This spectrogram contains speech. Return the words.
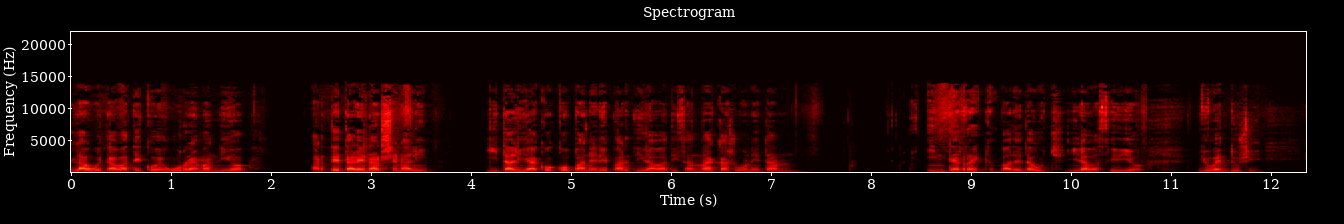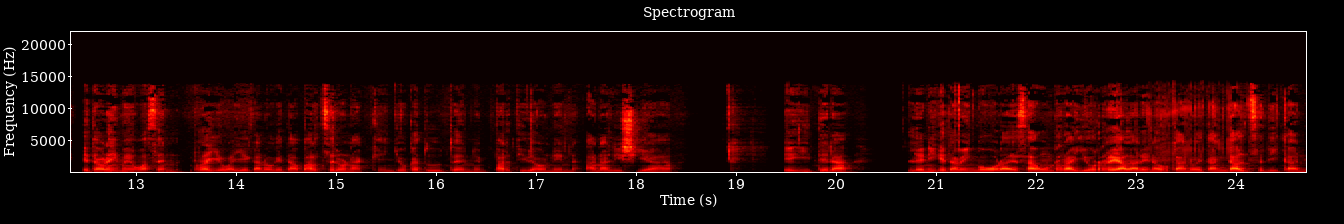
lau eta bateko egurra eman dio artetaren arsenali. Italiako kopan ere partida bat izan da, kasu honetan, Interrek bat eta huts irabazi dio Juventusi. Eta orain maigoa zen Raio Vallecanok eta Bartzelonak jokatu duten partida honen analisia egitera. Lenik eta behin gogora ezagun Raio Realaren aurkanoetan galtzedikan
